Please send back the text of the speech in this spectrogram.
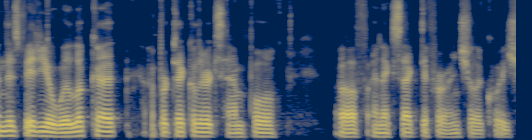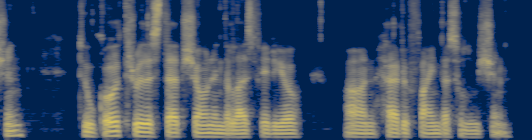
In this video, we'll look at a particular example of an exact differential equation to go through the steps shown in the last video on how to find a solution.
